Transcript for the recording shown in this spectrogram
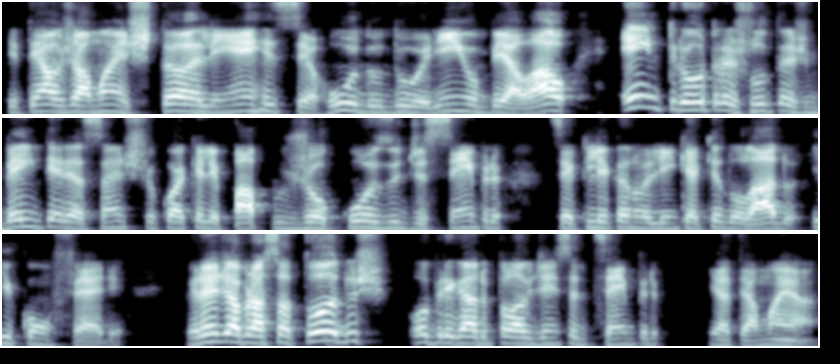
que tem Aljamain Sterling, Henry Cerrudo, Durinho, Belal, entre outras lutas bem interessantes. Ficou aquele papo jocoso de sempre. Você clica no link aqui do lado e confere. Grande abraço a todos, obrigado pela audiência de sempre e até amanhã.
